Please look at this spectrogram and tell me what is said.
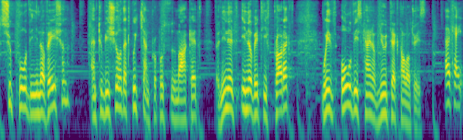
support the innovation and to be sure that we can propose to the market an innovative product with all these kind of new technologies. Okay,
